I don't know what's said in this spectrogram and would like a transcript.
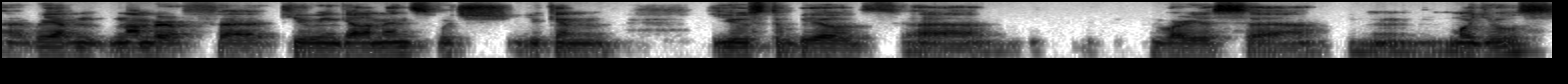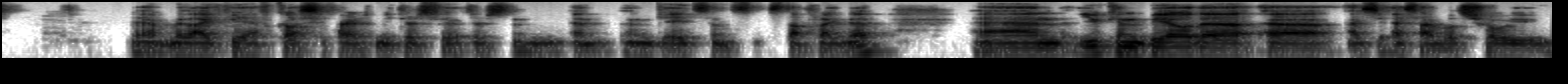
uh, we have a number of uh, queuing elements which you can use to build uh, various uh, modules. Yeah, like we have classifiers, meters, filters, and, and, and gates and stuff like that. And you can build a, a as, as I will show you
